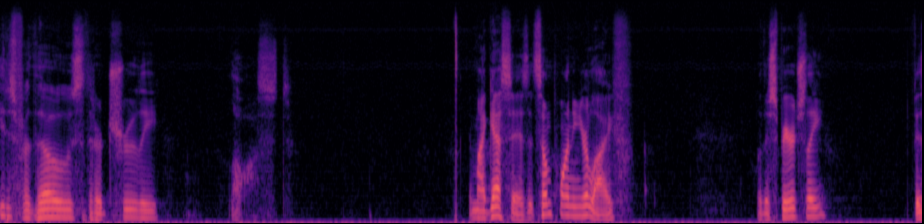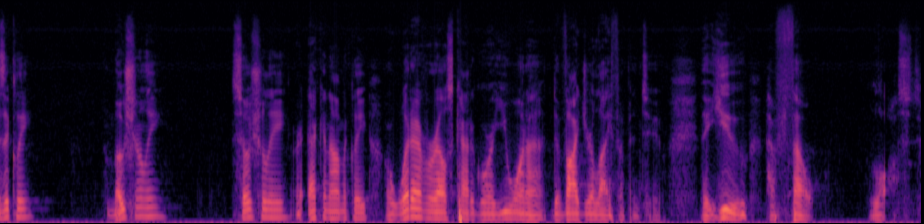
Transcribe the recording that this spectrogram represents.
It is for those that are truly lost. And my guess is at some point in your life, whether spiritually, physically, emotionally, socially, or economically, or whatever else category you want to divide your life up into, that you have felt lost.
